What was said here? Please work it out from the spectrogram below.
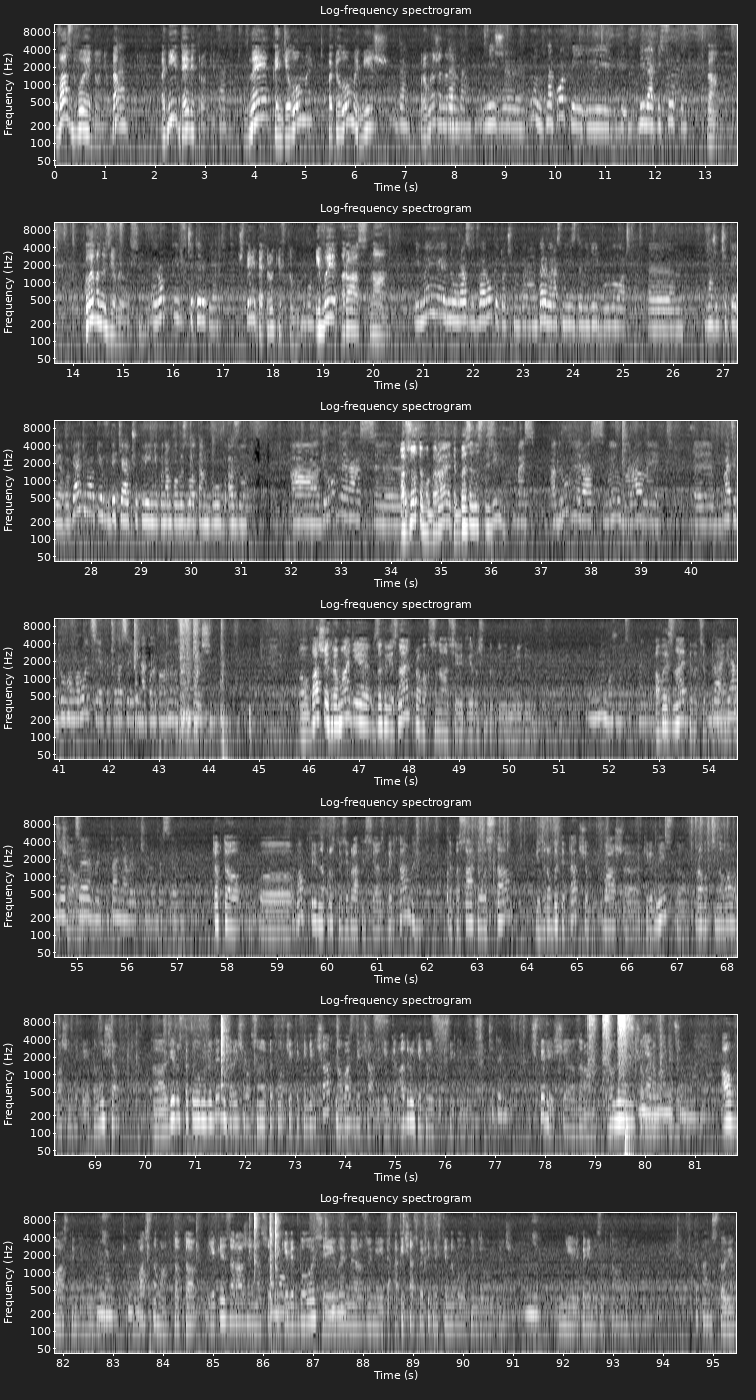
У вас двоє доньок, так? Да, Одній 9 років. так, В неї канділоми, папіломи між да, промеженою. да, да. Між е, ну, на попі і біля пісюхи. Да. Коли вони з'явилися? Років 4-5. 4-5 років тому. Да. І ви раз на І ми ну, раз в два роки точно вбираємо. Перший раз ми їздили, їй було е, може 4 або 5 років в дитячу клініку. Нам повезло, там був азот. А другий раз е, азотом обираєте без анестезії? без. А другий раз ми вбирали е, в 22-му році, як почалася війна, коли повернулися з Польщі. В вашій громаді взагалі знають про вакцинацію від вірусу папіломи людини? Не можу на це питання. А ви знаєте, ви це да, питання я вже вивчали? це ви- питання вивчила для себе. Тобто о, вам потрібно просто зібратися з батьками, написати листа і зробити так, щоб ваше керівництво провакцинувало ваших дітей. Тому що е, вірус папілому людини, до речі, вакцинуєте хлопчиків і дівчат, але у вас дівчата тільки, а другі доньці скільки років? Чотири. Чотири ще зарано. Ну вони нічого Ні, немає. А у вас канділоми? Ні. У вас нема. Тобто якесь зараження все ж таки відбулося і ви не розумієте. А під час вихідності не було канділому теж. Ні. Ні, лікарі не звертали увагу. Така історія.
